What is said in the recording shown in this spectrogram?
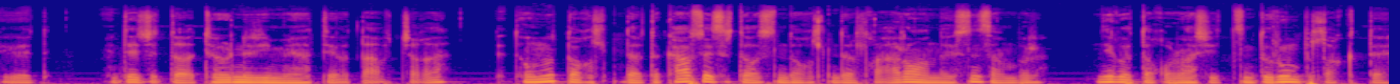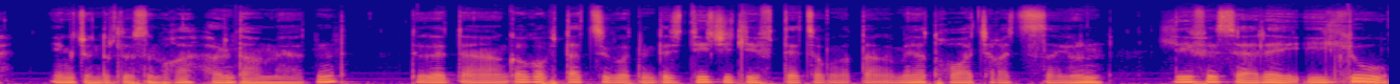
Тэгээд мэдээж одоо Turner-ийн Miata-ыг одоо авч байгаа. Өмнөд тоглолтын дээр одоо Cavs-ээс тоглосон тоглолтын дээр болохоор 10 оноо 9 самбар, нэг удаа 3 шийдсэн 4 блоктой ингэж өндөрлөөсөн байгаа 25 минутанд. Тэгээд Gogo Bitazzi-гууд мэдээж TG Leaf-тэй зөв одоо минут хувааж байгаа гэсэн. Ер нь Leaf-ээс арай илүү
